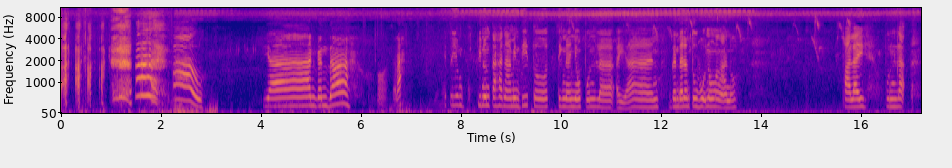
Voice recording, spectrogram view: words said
ah, wow! Yan, ganda. O, tara. Ito yung pinuntahan namin dito. Tingnan yung punla. Ayan. Ganda ng tubo ng mga ano. Palay, punla. Ang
